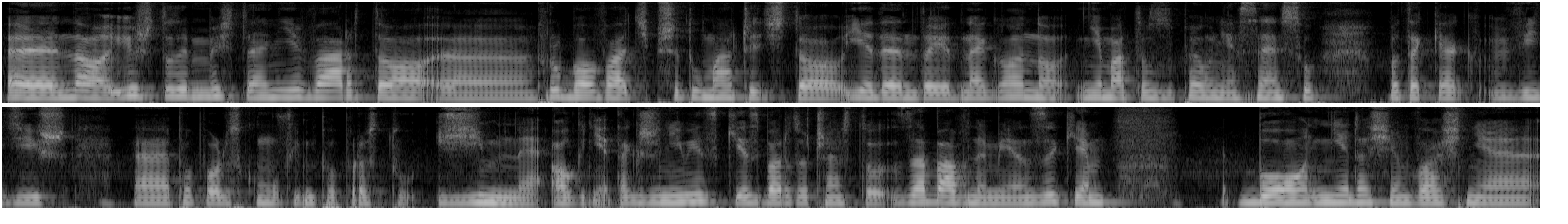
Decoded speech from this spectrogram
E, no, już tutaj myślę, nie warto e, próbować przetłumaczyć to jeden do jednego, no nie ma to zupełnie sensu, bo tak jak widzisz, po polsku mówimy po prostu zimne ognie. Także niemiecki jest bardzo często zabawnym językiem bo nie da się właśnie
